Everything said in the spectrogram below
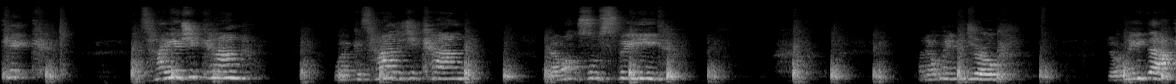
kick as high as you can, work as hard as you can, but I want some speed. I don't mean a drug, don't need that.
